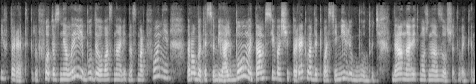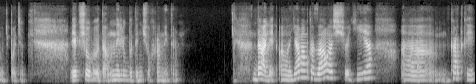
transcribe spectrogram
і вперед. Фото зняли, і буде у вас навіть на смартфоні, робите собі альбом, і там всі ваші переклади по асімілю будуть. Да? Навіть можна зошит викинути потім, якщо ви там не любите нічого хранити. Далі, я вам казала, що є е, картки.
